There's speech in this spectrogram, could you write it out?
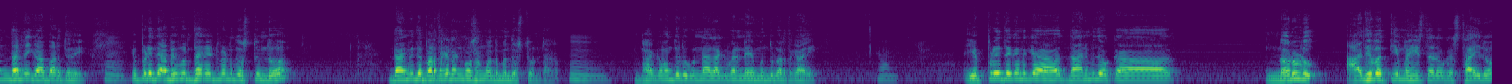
అందరినీ కాపాడుతుంది. ఎప్పుడైతే అభివృద్ధి అనేటువంటిది వస్తుందో దాని మీద బ్రతకడం కోసం కొంతమంది వస్తుంటారు. భగవంతుడు ఉన్నా లేకపోయినా నేను ముందు బ్రతకాలి. ఎప్పుడైతే కనుక దాని మీద ఒక నరుడు ఆధిపత్యం వహిస్తాడో ఒక స్థాయిలో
